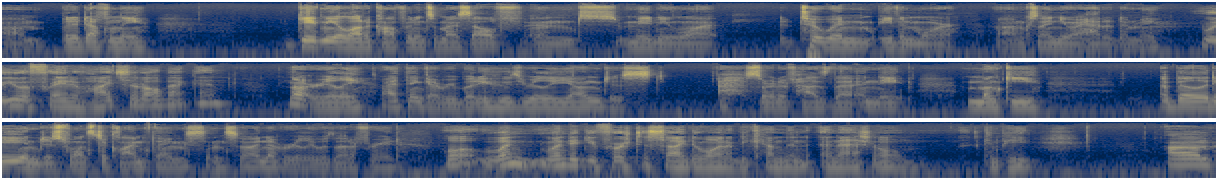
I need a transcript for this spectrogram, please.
Um, but it definitely gave me a lot of confidence in myself and made me want to win even more because um, I knew I had it in me. Were you afraid of heights at all back then? Not really. I think everybody who's really young just uh, sort of has that innate monkey ability and just wants to climb things, and so I never really was that afraid. Well, when when did you first decide to want to become the, a national compete? Um,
